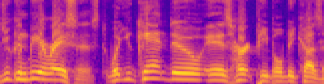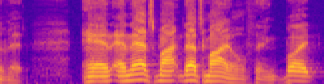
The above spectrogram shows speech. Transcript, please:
You can be a racist. What you can't do is hurt people because of it. And and that's my that's my whole thing. But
